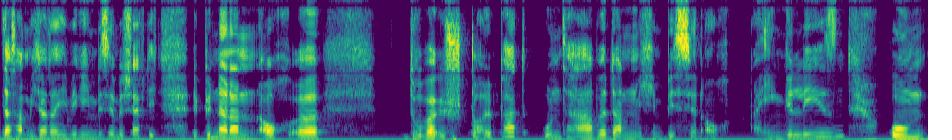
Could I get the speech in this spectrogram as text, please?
Das hat mich tatsächlich wirklich ein bisschen beschäftigt. Ich bin da dann auch äh, drüber gestolpert und habe dann mich ein bisschen auch eingelesen, um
